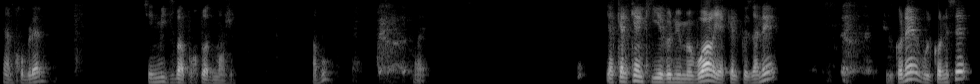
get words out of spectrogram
Tu as un problème? C'est une mitzvah pour toi de manger. Ah bon? Il y a quelqu'un qui est venu me voir il y a quelques années, tu le connais, vous le connaissez,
